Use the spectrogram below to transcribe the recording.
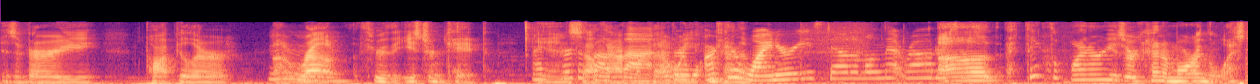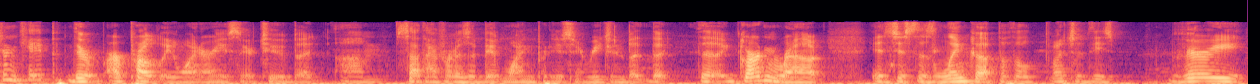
is a very popular uh, Hmm. route through the Eastern Cape I've in heard South about Africa. that. Are there, aren't there of- wineries down along that route or uh? I think the wineries are kind of more in the Western Cape. There are probably wineries there too, but um, South Africa is a big wine producing region. But the, the garden route is just this link up of a bunch of these very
